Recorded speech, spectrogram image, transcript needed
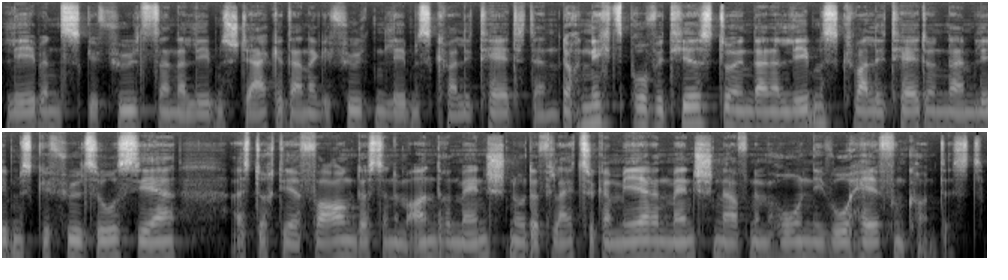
Lebensgefühls, deiner Lebensstärke, deiner gefühlten Lebensqualität. Denn durch nichts profitierst du in deiner Lebensqualität und deinem Lebensgefühl so sehr, als durch die Erfahrung, dass du einem anderen Menschen oder vielleicht sogar mehreren Menschen auf einem hohen Niveau helfen konntest.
